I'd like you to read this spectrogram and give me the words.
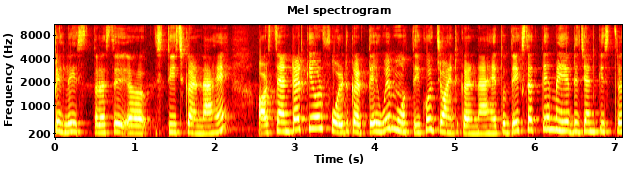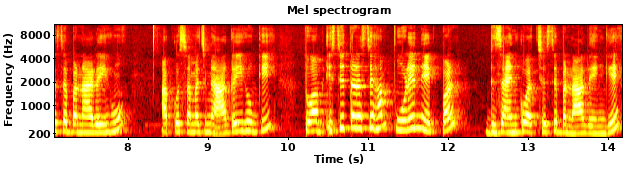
पहले इस तरह से स्टिच करना है और सेंटर की ओर फोल्ड करते हुए मोती को ज्वाइंट करना है। तो देख सकते हैं मैं ये डिज़ाइन किस तरह से बना रही हूँ। आपको समझ में आ गई होगी। तो अब इसी तरह से हम पूरे नेक पर डिज़ाइन को अच्छे से बना लेंगे।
